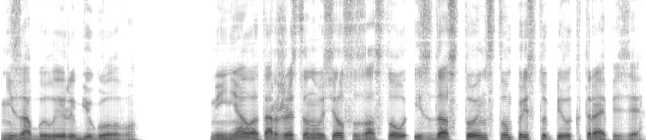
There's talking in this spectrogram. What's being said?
Не забыла и рыбью голову. Меняла, торжественно уселся за стол и с достоинством приступил к трапезе.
